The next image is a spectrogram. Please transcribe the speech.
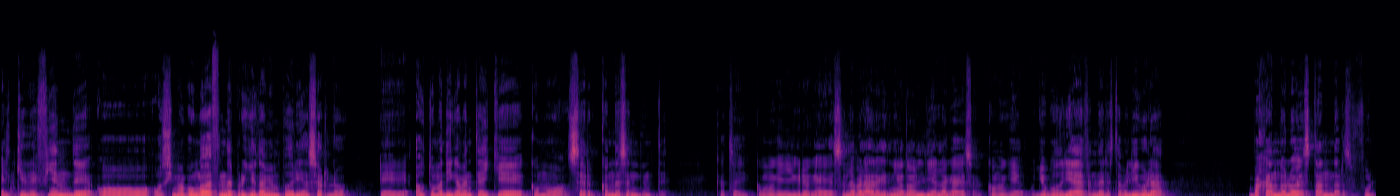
el que defiende, o, o si me pongo a defender, porque yo también podría hacerlo, eh, automáticamente hay que como ser condescendiente. ¿Cachai? Como que yo creo que esa es la palabra que he tenido todo el día en la cabeza. Como que yo podría defender esta película bajando los estándares full.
